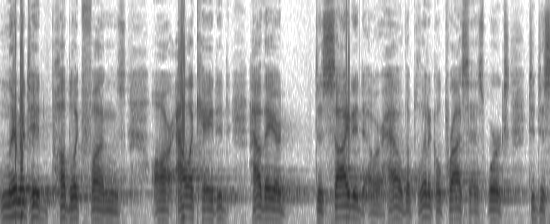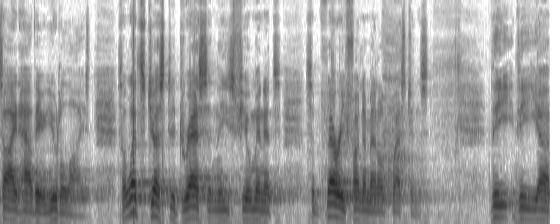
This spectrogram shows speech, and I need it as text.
limited public funds are allocated, how they are decided or how the political process works to decide how they're utilized. So let's just address in these few minutes some very fundamental questions. The, the, uh,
